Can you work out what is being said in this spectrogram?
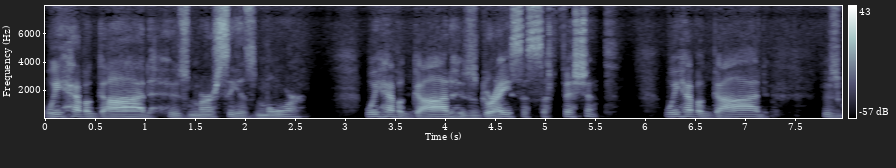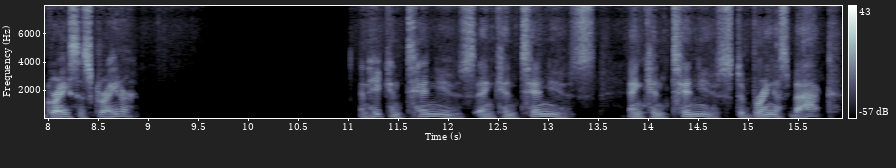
we have a God whose mercy is more. We have a God whose grace is sufficient. We have a God whose grace is greater. And He continues and continues and continues to bring us back.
